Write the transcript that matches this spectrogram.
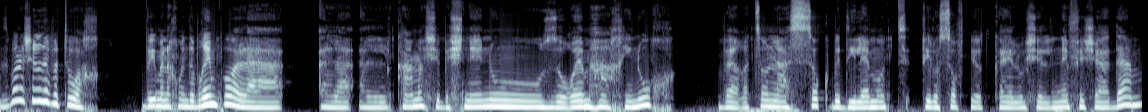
אז בואו נשאיר את זה פתוח. ואם אנחנו מדברים פה על, ה, על, ה, על כמה שבשנינו זורם החינוך והרצון לעסוק בדילמות פילוסופיות כאלו של נפש האדם,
